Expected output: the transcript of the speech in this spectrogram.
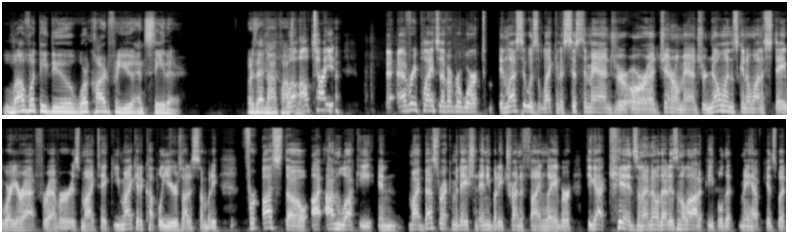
love what they do, work hard for you, and stay there? Or is that not possible? Well, I'll tell you every place I've ever worked, unless it was like an assistant manager or a general manager, no one's going to want to stay where you're at forever. Is my take. You might get a couple years out of somebody. For us, though, I, I'm lucky, and my best recommendation to anybody trying to find labor, if you got kids, and I know that isn't a lot of people that may have kids, but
